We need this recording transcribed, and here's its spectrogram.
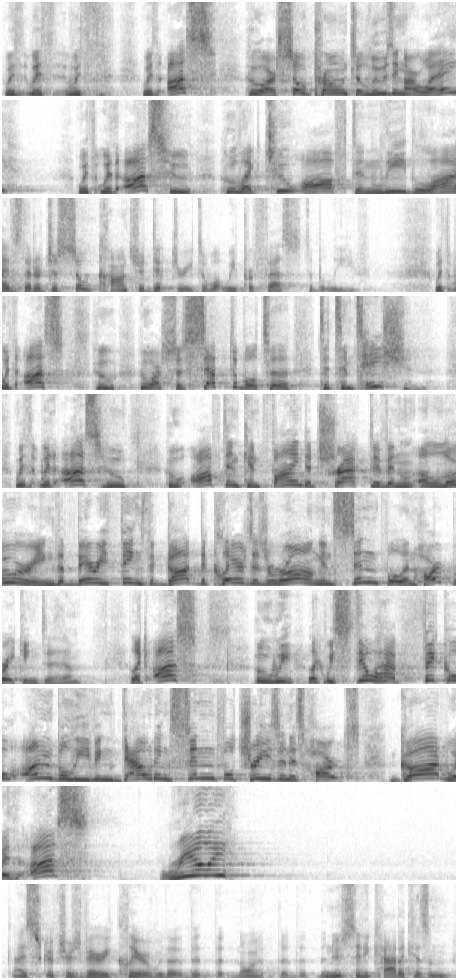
with, with, with, with us who are so prone to losing our way, with, with us who, who like too often lead lives that are just so contradictory to what we profess to believe. With, with us who, who are susceptible to, to temptation, with, with us who, who often can find attractive and alluring the very things that God declares as wrong and sinful and heartbreaking to him. Like us, who we like we still have fickle, unbelieving, doubting, sinful trees in his hearts. God with us? Really? Guys, scripture is very clear. The, the, the, the, the New City Catechism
